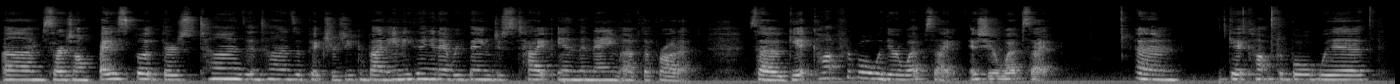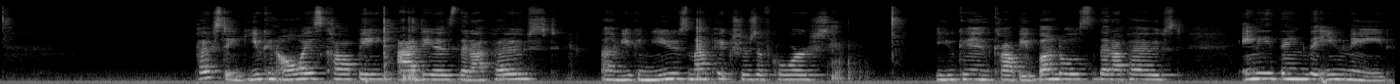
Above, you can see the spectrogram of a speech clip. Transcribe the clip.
um, search on Facebook. There's tons and tons of pictures. You can find anything and everything. Just type in the name of the product. So get comfortable with your website. It's your website. Um, get comfortable with posting. You can always copy ideas that I post. Um, you can use my pictures, of course. You can copy bundles that I post. Anything that you need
